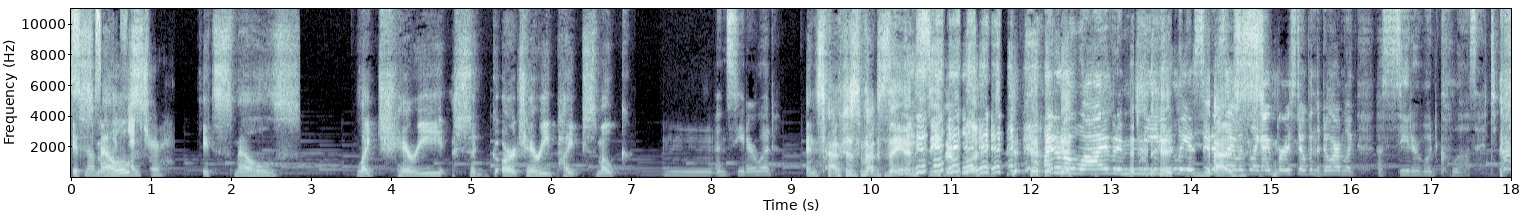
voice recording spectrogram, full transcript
It smells, smells- like adventure. It smells like cherry cigar or cherry pipe smoke. Mm, and cedarwood. And so I was just about to say and cedarwood. I don't know why, but immediately as soon as I was like, I burst open the door, I'm like, a cedarwood closet.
